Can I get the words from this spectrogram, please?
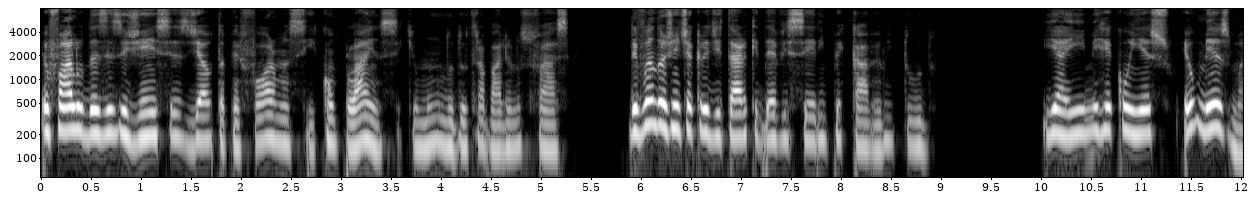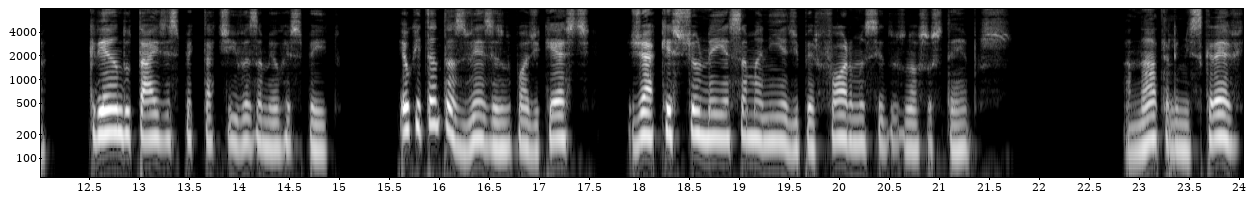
eu falo das exigências de alta performance e compliance que o mundo do trabalho nos faz, levando a gente a acreditar que deve ser impecável em tudo. E aí me reconheço eu mesma, criando tais expectativas a meu respeito. Eu que tantas vezes no podcast já questionei essa mania de performance dos nossos tempos. A Natalie me escreve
